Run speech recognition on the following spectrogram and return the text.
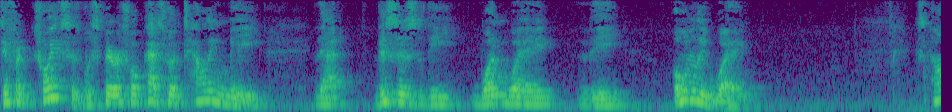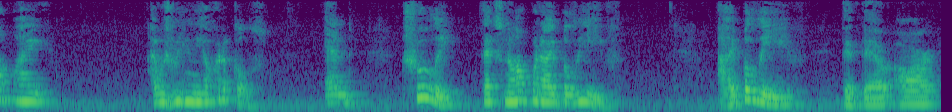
different choices, with spiritual paths. You're telling me that this is the one way, the only way. It's not why I was reading the articles. And truly, that's not what I believe. I believe that there are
